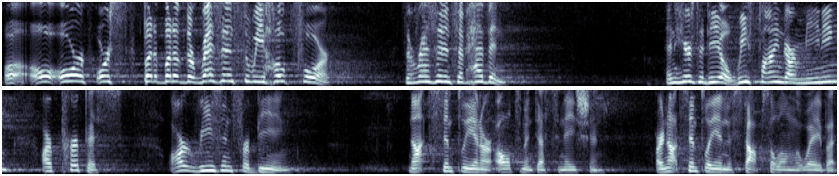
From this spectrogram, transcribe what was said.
or, or, or, but, but of the residence that we hope for, the residence of heaven. And here's the deal we find our meaning, our purpose, our reason for being, not simply in our ultimate destination, or not simply in the stops along the way, but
